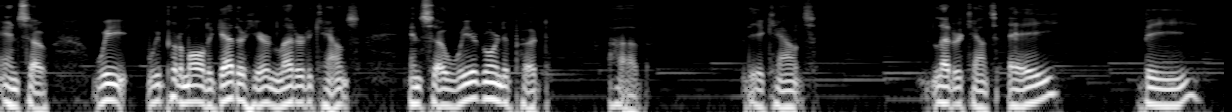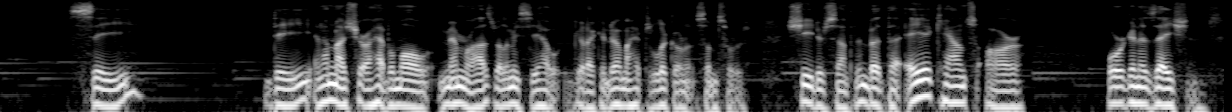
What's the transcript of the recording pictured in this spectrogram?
And so we we put them all together here in lettered accounts, and so we are going to put uh, the accounts letter accounts A, B, C, D, and I'm not sure I have them all memorized, but let me see how good I can do. them. I might have to look on some sort of sheet or something. But the A accounts are organizations.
